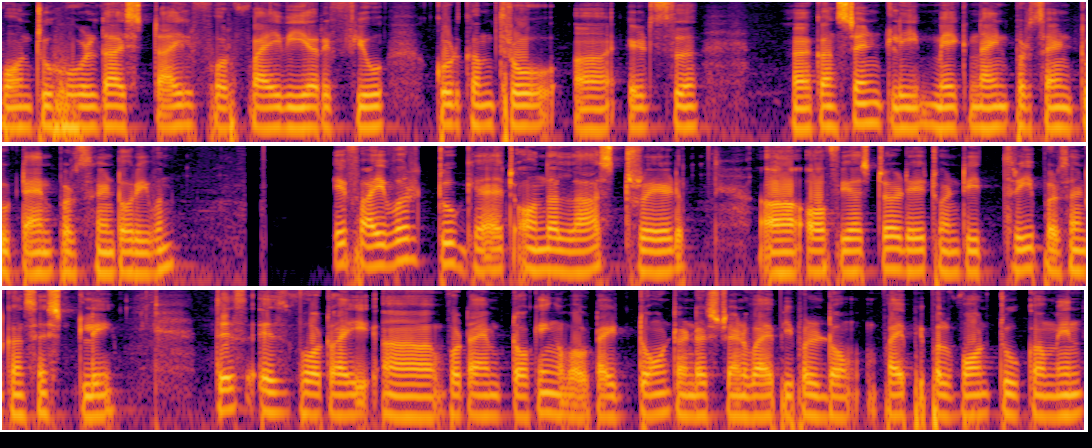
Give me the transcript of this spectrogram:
want to hold the style for 5 year if you could come through uh, it's uh, constantly make 9% to 10% or even? If I were to get on the last trade uh, of yesterday 23% consistently this is what i uh, what i am talking about. I don't understand why people don't why people want to come in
